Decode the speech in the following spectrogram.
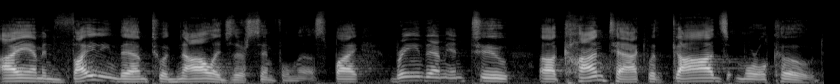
I am inviting them to acknowledge their sinfulness by bringing them into uh, contact with God's moral code.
